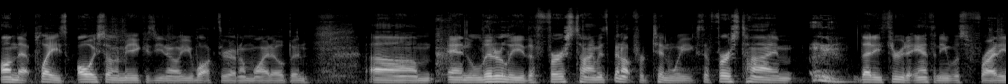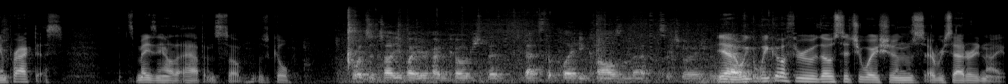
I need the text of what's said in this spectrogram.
on that play. He's always thrown to me because, you know, you walk through it, I'm wide open. Um, and literally the first time, it's been up for 10 weeks, the first time that he threw to Anthony was Friday in practice. It's amazing how that happens. So it was cool. What's it tell you about your head coach that that's the play he calls in that situation? Yeah, we, we go through those situations every Saturday night.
